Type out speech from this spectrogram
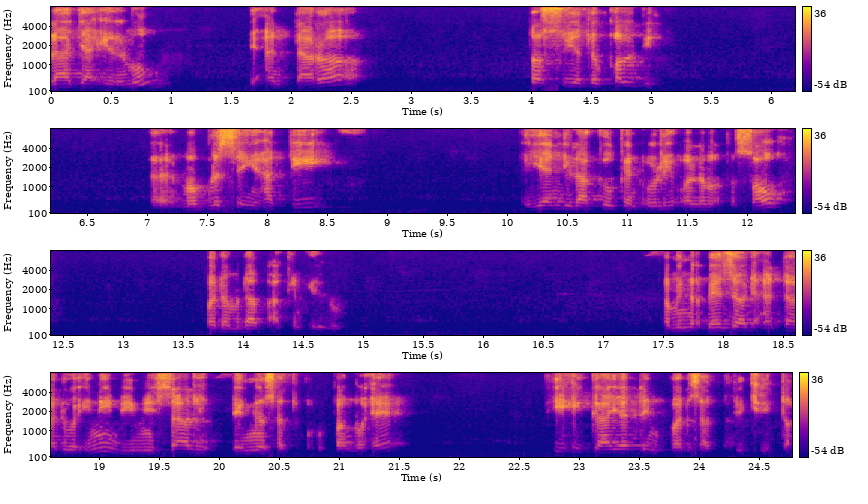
belajar ilmu di antara tasfiyatul qalbi, eh, membersih hati yang dilakukan oleh ulama tasawuf pada mendapatkan ilmu. Kami nak beza di antara dua ini dimisali dengan satu perumpamaan di hikayatin pada satu cerita.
